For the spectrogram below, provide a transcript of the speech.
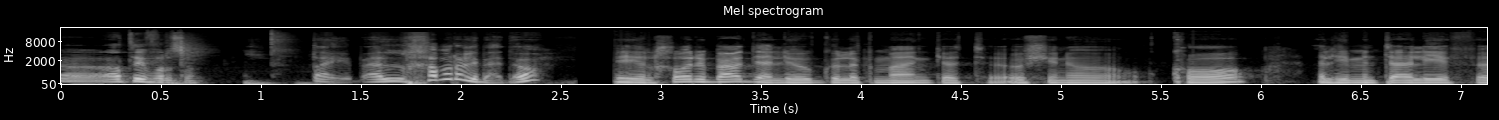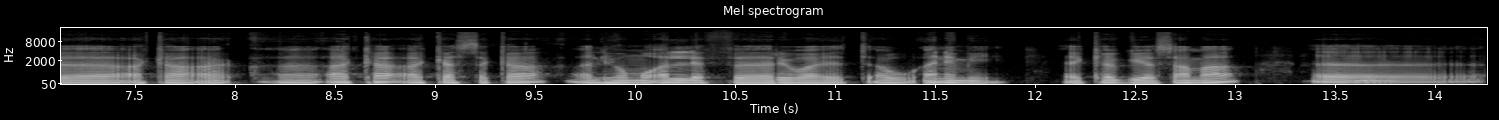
أعطيه فرصة. طيب الخبر اللي بعده. اي الخبر اللي بعده اللي هو يقول لك مانجا اوشينو كو اللي هي من تأليف آه، أكا آه، اكا أكا ساكا اللي هو مؤلف آه، رواية أو أنمي آه، كاغويا ساما. آه،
